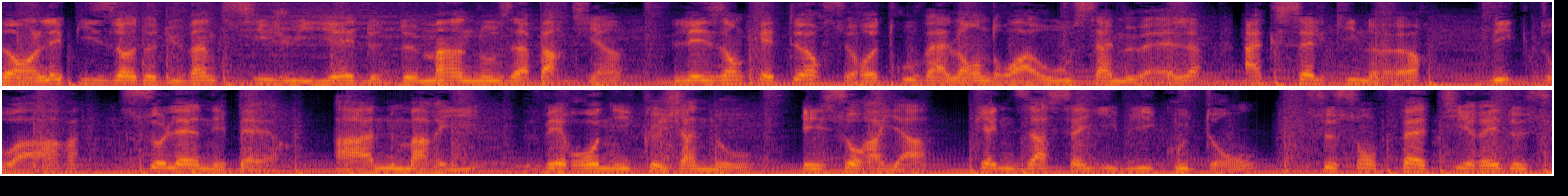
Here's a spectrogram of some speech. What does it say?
Dans l'épisode du 26 juillet de Demain nous appartient, les enquêteurs se retrouvent à l'endroit où Samuel, Axel Kinner, Victoire, Solène Hébert, Anne-Marie, Véronique Jeannot, et Soraya, Kenza Saïbi Couton, se sont fait tirer dessus.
